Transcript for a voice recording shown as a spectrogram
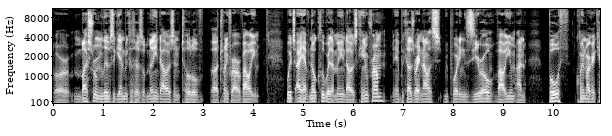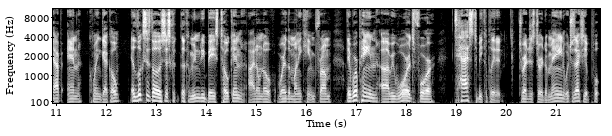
or Mushroom lives again because there's a million dollars in total uh, 24 hour volume which I have no clue where that million dollars came from eh, because right now it's reporting zero volume on both CoinMarketCap and CoinGecko. It looks as though it's just a community based token. I don't know where the money came from. They were paying uh, rewards for tasks to be completed to register a domain, which is actually a p-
